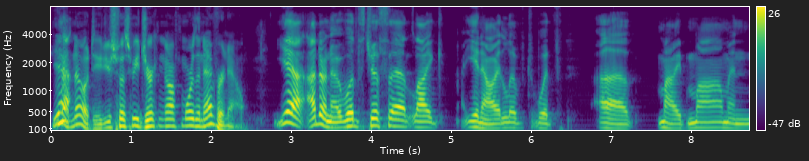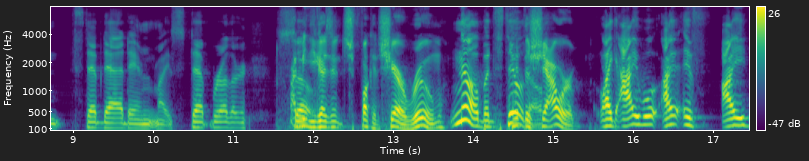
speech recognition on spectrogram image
Yeah, no, dude, you're supposed to be jerking off more than ever now. Yeah, I don't know. Well, it's just that, like, you know, I lived with uh, my mom and stepdad and my stepbrother. So, I mean, you guys didn't sh- fucking share a room. no, but still, Hit the though, shower. like, I will. I if I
